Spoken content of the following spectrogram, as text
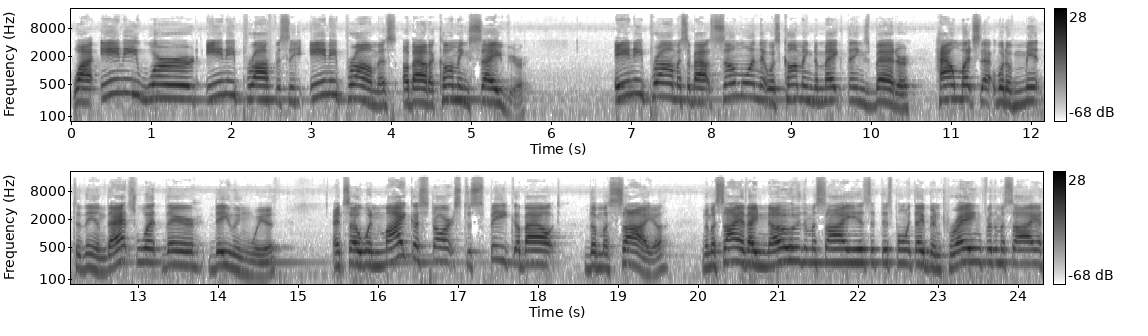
why any word, any prophecy, any promise about a coming Savior, any promise about someone that was coming to make things better, how much that would have meant to them. That's what they're dealing with. And so when Micah starts to speak about the Messiah, the Messiah, they know who the Messiah is at this point. They've been praying for the Messiah.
